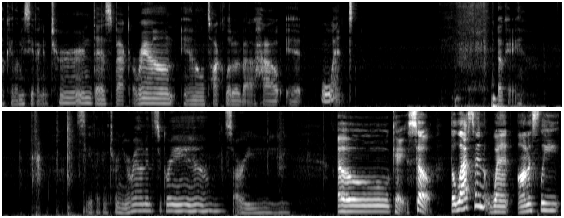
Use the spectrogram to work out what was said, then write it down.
Okay, let me see if I can turn this back around and I'll talk a little bit about how it went. Okay. Let's see if I can turn you around, Instagram. Sorry. Okay, so the lesson went honestly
